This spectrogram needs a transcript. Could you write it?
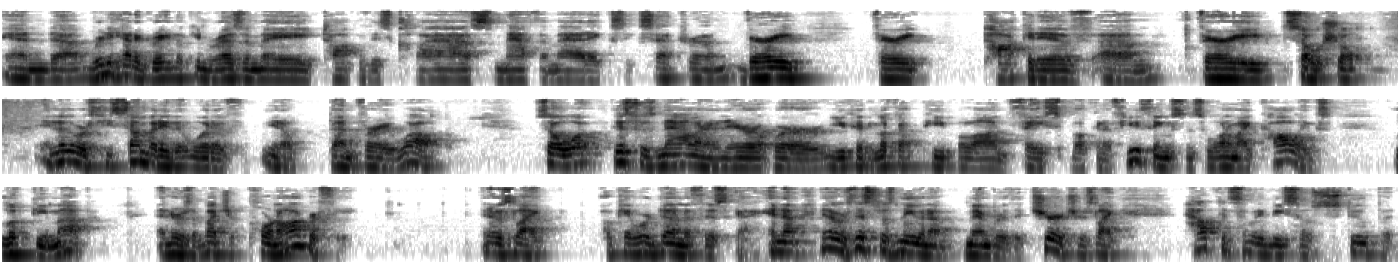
and uh, really had a great looking resume, top of his class, mathematics, etc. Very very talkative, um, very social. In other words, he's somebody that would have you know done very well. So what, this was now in an era where you could look up people on Facebook and a few things. And so one of my colleagues looked him up and there was a bunch of pornography. And it was like, okay, we're done with this guy. And uh, in other words, this wasn't even a member of the church. It was like, how could somebody be so stupid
